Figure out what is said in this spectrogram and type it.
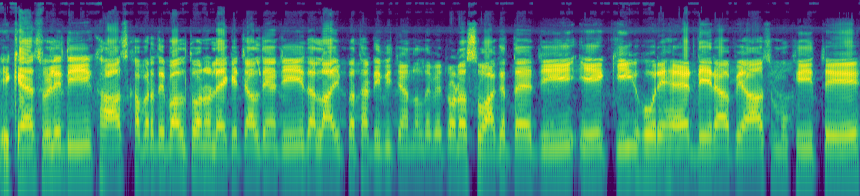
ਇੱਕ ਇਸ ਵੇਲੇ ਦੀ ਖਾਸ ਖਬਰ ਦੇ ਵੱਲ ਤੁਹਾਨੂੰ ਲੈ ਕੇ ਚੱਲਦੇ ਹਾਂ ਜੀ। ਦਾ ਲਾਈਵ ਕਥਾ ਟੀਵੀ ਚੈਨਲ ਦੇ ਵਿੱਚ ਤੁਹਾਡਾ ਸਵਾਗਤ ਹੈ ਜੀ। ਇਹ ਕੀ ਹੋ ਰਿਹਾ ਹੈ? ਡੇਰਾ ਬਿਆਸ ਮੁਖੀ ਤੇ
